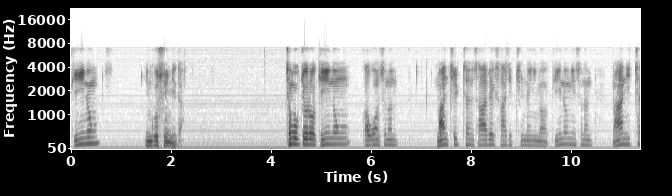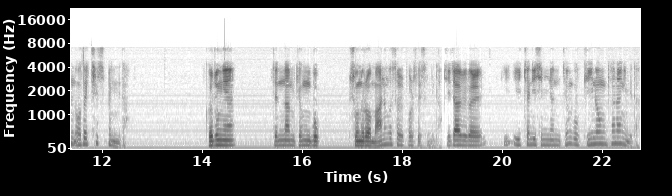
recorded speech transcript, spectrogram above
귀농 인구수입니다. 전국적으로 기농 가구원 수는 17,447명이며 귀농인 수는 12,570명입니다. 그 중에 전남 경북 순으로 많은 것을 볼 수 있습니다. 지자비별 2020년 전국 귀농 현황입니다.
